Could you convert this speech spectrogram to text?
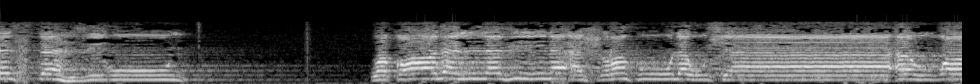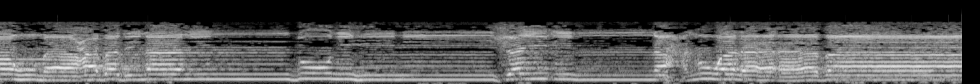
يستهزئون. وقال الذين أشركوا لو شاء الله ما عبدنا من دونه من شيء نحن ولا آباؤنا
